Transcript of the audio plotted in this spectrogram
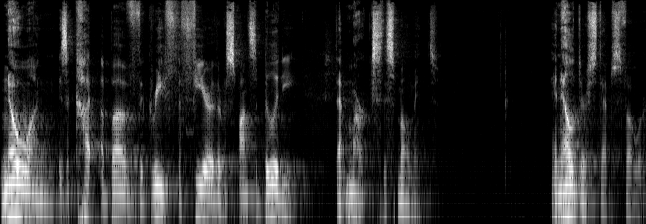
No one is a cut above the grief, the fear, the responsibility that marks this moment. An elder steps forward,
